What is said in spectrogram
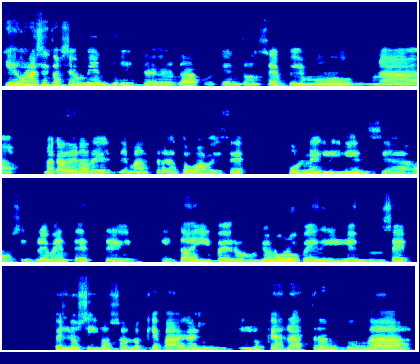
Y es una situación bien triste, ¿verdad? Porque entonces vemos una, una cadena de, de maltrato, a veces por negligencia o simplemente este, está ahí, pero yo no lo pedí, entonces, pues los hijos son los que pagan y los que arrastran toda,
